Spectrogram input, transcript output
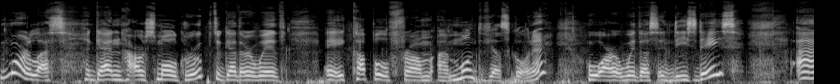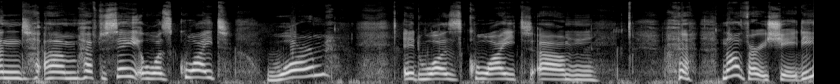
more or less again our small group together with a couple from uh, Montefiascone who are with us in these days and um, have to say it was quite warm it was quite um, not very shady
